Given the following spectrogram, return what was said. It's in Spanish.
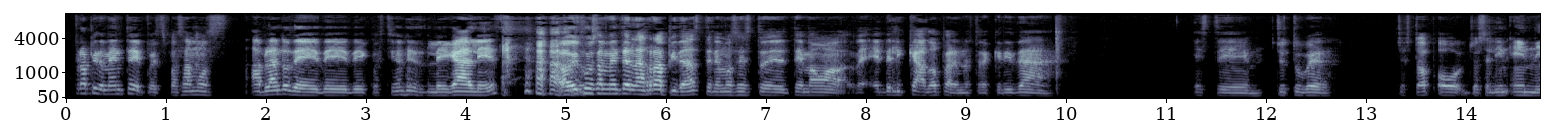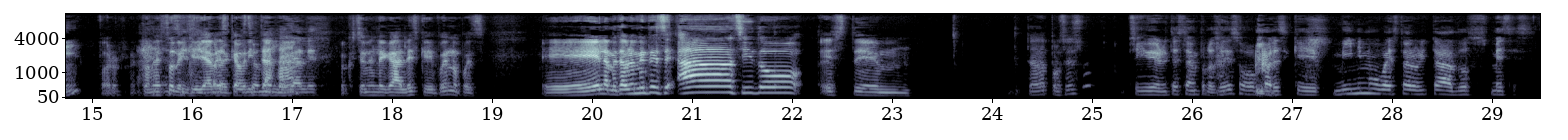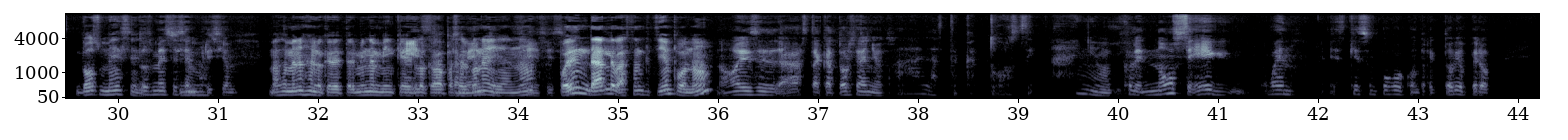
rápidamente pues pasamos hablando de, de, de cuestiones legales. Hoy justamente en las rápidas tenemos este tema eh, delicado para nuestra querida este youtuber Justop o Jocelyn N. Por, con esto de que sí, ya ves que ahorita cuestiones legales. por cuestiones legales que bueno pues eh, lamentablemente se ha sido este dictada proceso Sí, ahorita está en proceso. Parece que mínimo va a estar ahorita dos meses. dos meses Dos meses sí, en prisión. Más o menos en lo que determinan bien qué es lo que va a pasar con ella no Sí, sí, sí. pueden darle bastante tiempo no No, es hasta 14 años. ah, hasta 14 años Híjole, no sé. Bueno, es que es un poco contradictorio, pero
